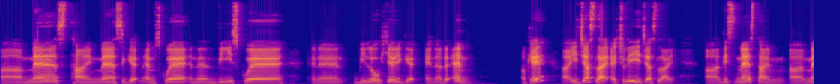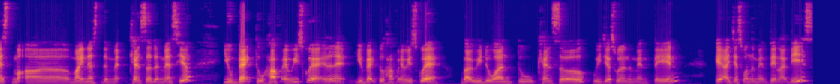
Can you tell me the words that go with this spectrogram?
uh, mass time mass you get m square and then v square and then below here you get another m. Okay? Uh, it's just like actually it's just like uh, this mass time uh, mass uh, minus the cancel the mass here you back to half mv square isn't it? You back to half mv square but we don't want to cancel. We just want to maintain. Okay? I just want to maintain like this.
